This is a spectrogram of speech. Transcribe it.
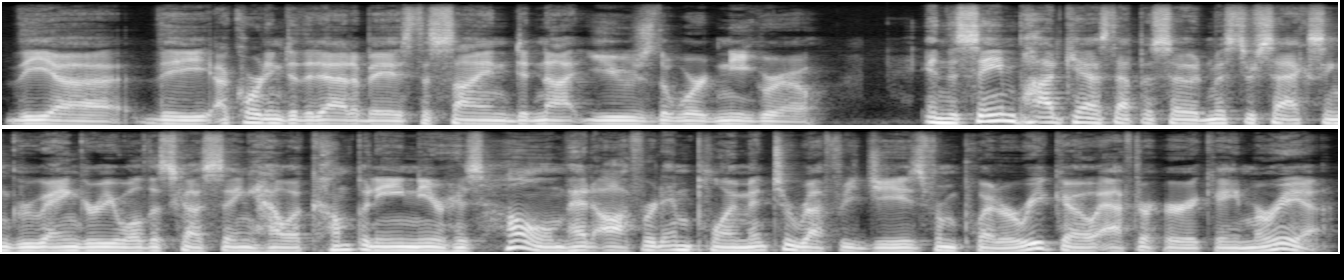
the uh, the according to the database, the sign did not use the word Negro. In the same podcast episode, Mr. Saxon grew angry while discussing how a company near his home had offered employment to refugees from Puerto Rico after Hurricane Maria.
